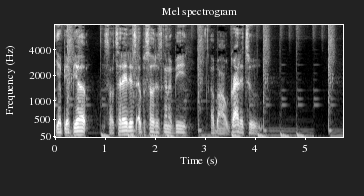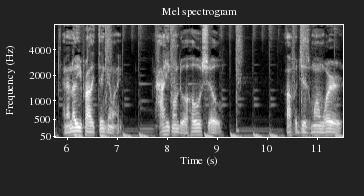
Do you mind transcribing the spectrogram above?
Yep, yep, yep. So today this episode is gonna be about gratitude. And I know you're probably thinking like, how he gonna do a whole show off of just one word?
